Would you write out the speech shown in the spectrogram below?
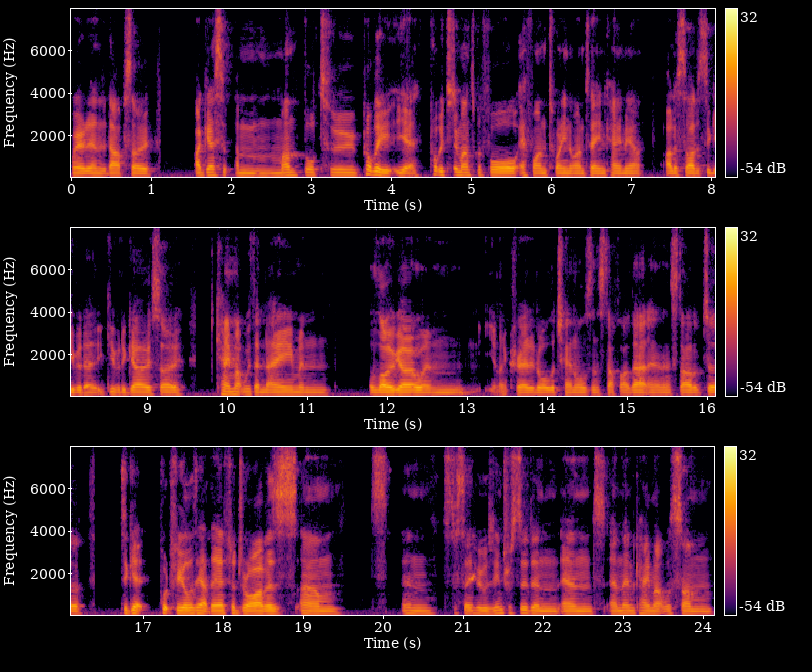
where it ended up. So I guess a month or two, probably yeah, probably two months before F1 2019 came out, I decided to give it a give it a go. So came up with a name and a logo and you know created all the channels and stuff like that and started to to get put feelers out there for drivers um, and to see who was interested and and and then came up with some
